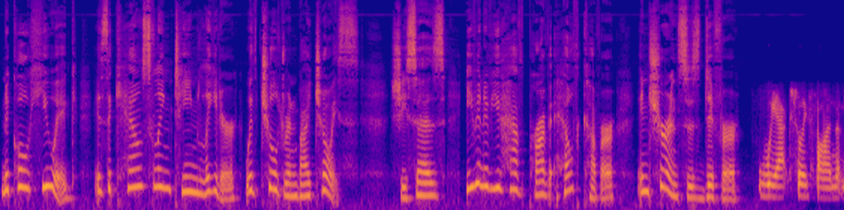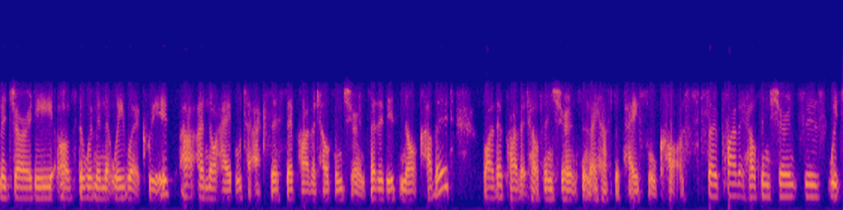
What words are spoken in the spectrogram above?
Nicole Hewig is the counseling team leader with Children by Choice. She says even if you have private health cover, insurances differ we actually find that majority of the women that we work with are, are not able to access their private health insurance, that it is not covered by their private health insurance and they have to pay full costs. So private health insurances, which,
